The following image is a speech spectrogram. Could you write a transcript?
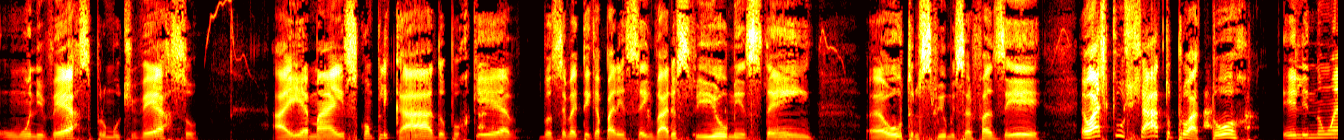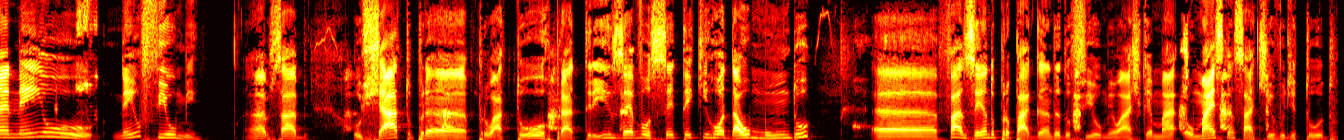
um universo, para um multiverso, aí é mais complicado, porque você vai ter que aparecer em vários filmes, tem é, outros filmes para fazer. Eu acho que o chato pro ator, ele não é nem o, nem o filme, ah, sabe? O chato para pro ator, pra atriz, é você ter que rodar o mundo é, fazendo propaganda do filme. Eu acho que é o mais cansativo de tudo.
